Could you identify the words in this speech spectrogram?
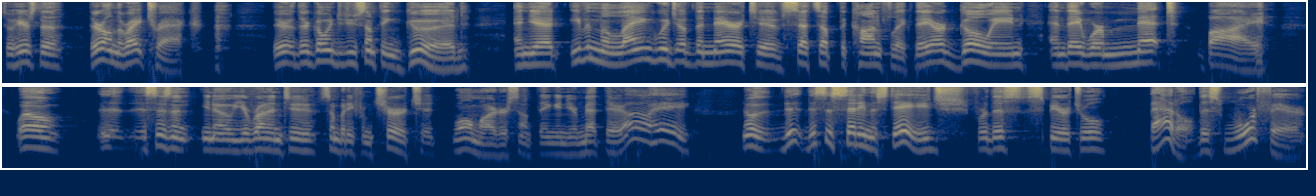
So here's the, they're on the right track. They're, they're going to do something good, and yet even the language of the narrative sets up the conflict. They are going and they were met by. Well, this isn't, you know, you run into somebody from church at Walmart or something and you're met there, oh, hey. No, th- this is setting the stage for this spiritual battle, this warfare.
